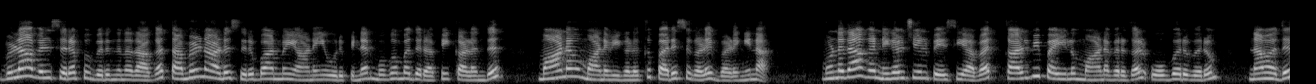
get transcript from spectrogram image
விழாவில் சிறப்பு விருந்தினராக தமிழ்நாடு சிறுபான்மை ஆணைய உறுப்பினர் முகமது ரஃபி கலந்து மாணவ மாணவிகளுக்கு பரிசுகளை வழங்கினார். முன்னதாக நிகழ்ச்சியில் பேசிய அவர் கல்வி பயிலும் மாணவர்கள் ஒவ்வொருவரும் நமது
